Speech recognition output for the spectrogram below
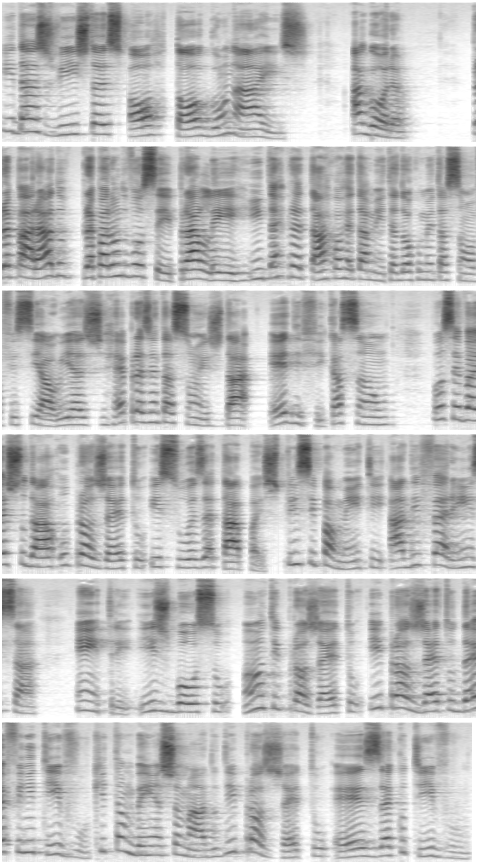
e das vistas ortogonais. Agora, Preparado, preparando você para ler e interpretar corretamente a documentação oficial e as representações da edificação, você vai estudar o projeto e suas etapas, principalmente a diferença entre esboço, anteprojeto e projeto definitivo, que também é chamado de projeto executivo.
